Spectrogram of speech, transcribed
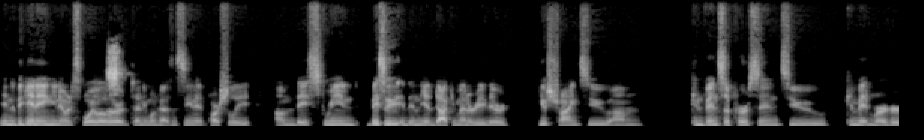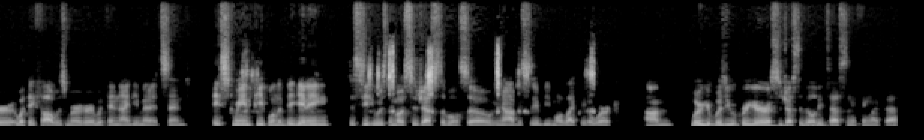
in the beginning, you know, spoiler alert to anyone who hasn't seen it. Partially, um, they screened basically in the documentary. There, he was trying to um, convince a person to commit murder, what they thought was murder, within 90 minutes, and they screened people in the beginning to see who was the most suggestible. So, you know, obviously, it'd be more likely to work. Um, were you, was you, were your suggestibility test anything like that?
